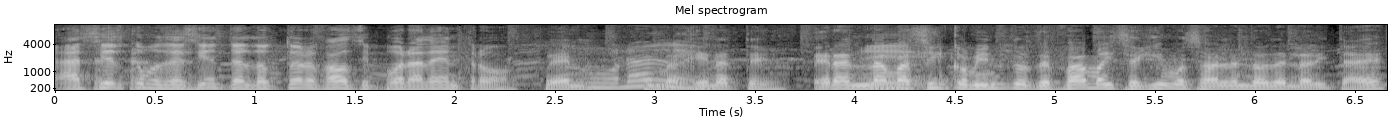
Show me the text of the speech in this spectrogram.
Así es como se siente el doctor Fauci por adentro. Bueno, imagínate. Eran nada más Eh. cinco minutos de fama y seguimos hablando de él ahorita, ¿eh?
